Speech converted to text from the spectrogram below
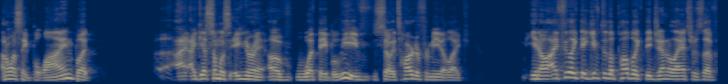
I don't want to say blind, but I, I guess almost ignorant of what they believe. So it's harder for me to like you know, I feel like they give to the public the general answers of,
